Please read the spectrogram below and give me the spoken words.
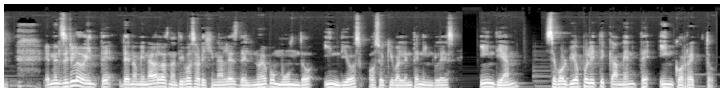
en el siglo XX, denominar a los nativos originales del Nuevo Mundo indios o su equivalente en inglés Indian se volvió políticamente incorrecto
